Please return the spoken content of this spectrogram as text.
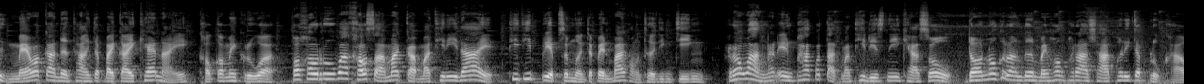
ถึงแม้ว่าการเดินทางจะไปไกลแค่ไหน เขาก็ไม่กลัว เพราะเขารู้ว่าเขาสามารถกลับมาที่นี่ได้ ที่ที่เปรียบเสมือนจะเป็นบ้านของเธอจริง ๆ ระหว่างนั้นเองภาคก็ตัดมาที่ดิสนีย์แคสเซิลดอนโนกำลังเดินไปห้องพระราชาเพื่อที่จะปลุกเขา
